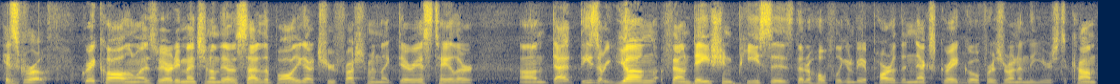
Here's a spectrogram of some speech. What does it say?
his growth. Great call, and as we already mentioned, on the other side of the ball, you got a true freshman like Darius Taylor. Um, that these are young foundation pieces that are hopefully going to be a part of the next great Gophers run in the years to come.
